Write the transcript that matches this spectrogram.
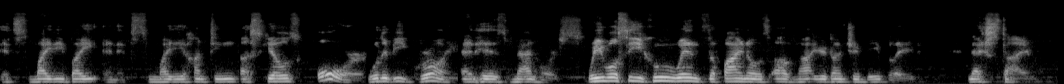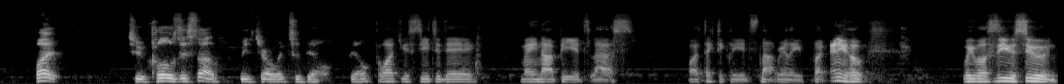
its mighty bite and its mighty hunting uh, skills, or will it be Groin and his man horse? We will see who wins the finals of Not Your Dungeon Beyblade next time. But to close this up, we throw it to Bill. Bill? What you see today may not be its last. Well, technically, it's not really. But anywho, we will see you soon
